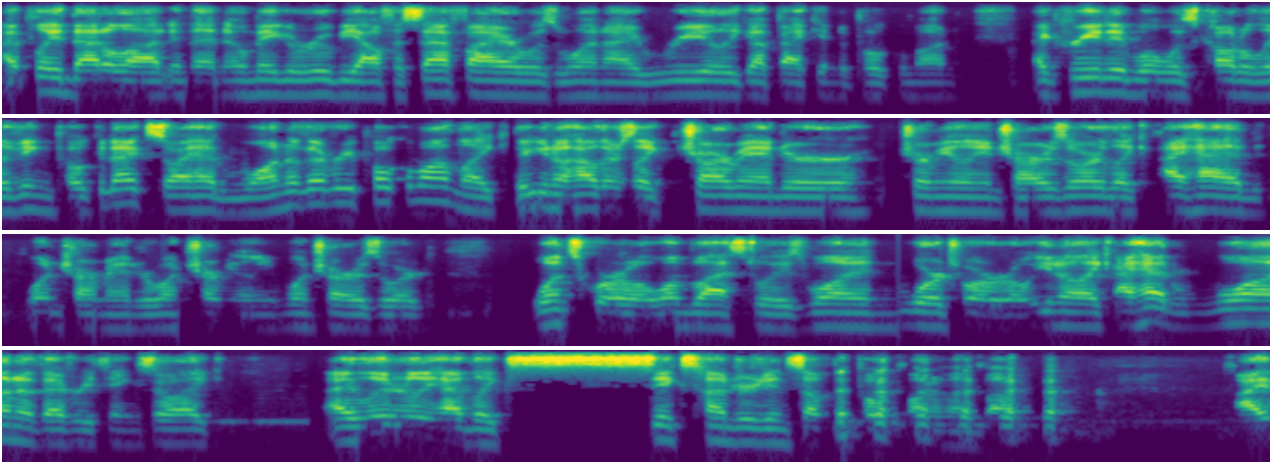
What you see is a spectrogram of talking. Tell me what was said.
I played that a lot, and then Omega Ruby Alpha Sapphire was when I really got back into Pokemon. I created what was called a living Pokedex, so I had one of every Pokemon. Like you know how there's like Charmander, Charmeleon, Charizard. Like I had one Charmander, one Charmeleon, one Charizard, one Squirtle, one Blastoise, one Wartortle. You know, like I had one of everything. So like I literally had like six hundred and something Pokemon in my body. I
